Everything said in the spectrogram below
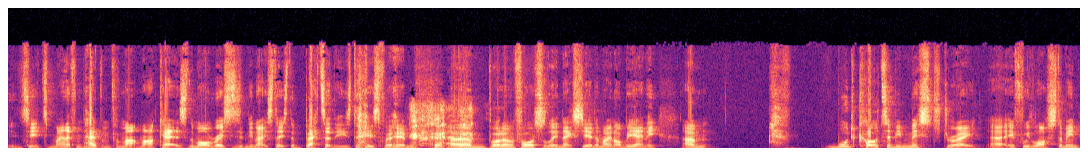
it's, it's manna from heaven for Marc Marquez. The more races in the United States, the better these days for him. um, but unfortunately, next year there might not be any. Um, would COTA be missed, Dre, uh, if we lost? I mean,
